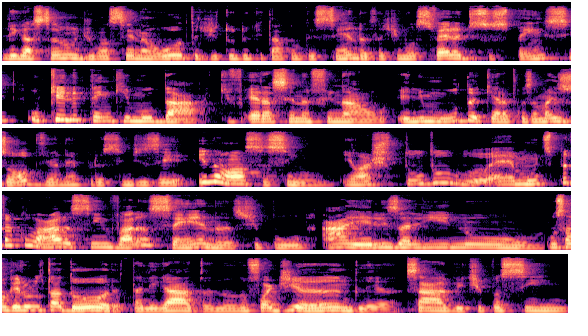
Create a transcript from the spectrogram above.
ligação de uma cena a outra, de tudo que tá acontecendo, essa atmosfera de suspense. O que ele tem que mudar, que era a cena final, ele muda, que era a coisa mais óbvia, né, por assim dizer. E nossa, assim, eu acho tudo é muito espetacular, assim, várias cenas, tipo, ah, eles ali no, no Salgueiro Lutador, tá ligado? No, no Ford Anglia, sabe? Tipo assim,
